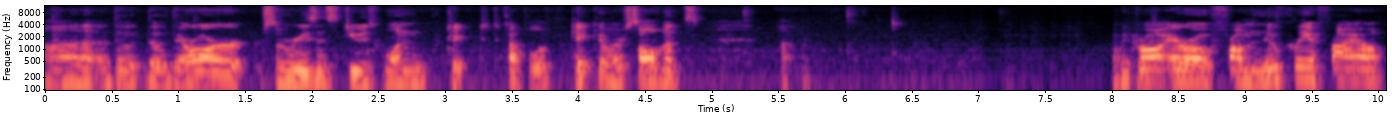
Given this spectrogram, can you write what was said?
Uh, though, though, there are some reasons to use one couple of particular solvents. Uh, we draw arrow from nucleophile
